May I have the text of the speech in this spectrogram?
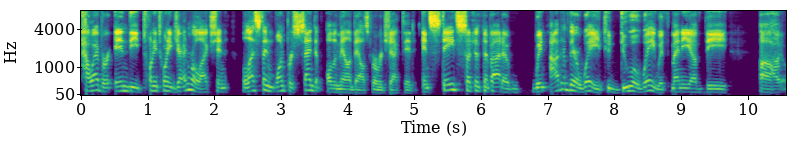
However, in the 2020 general election, less than 1% of all the mail in ballots were rejected. And states such as Nevada went out of their way to do away with many of the uh,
